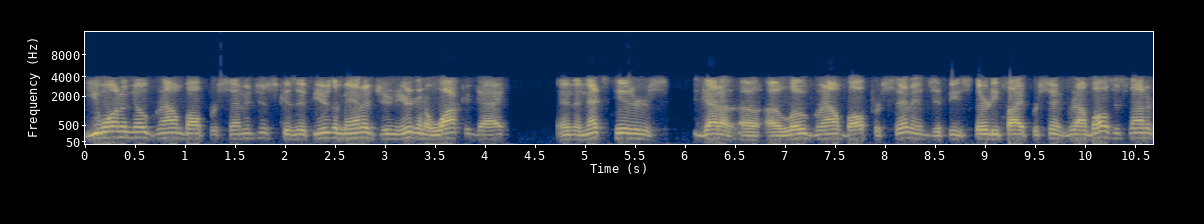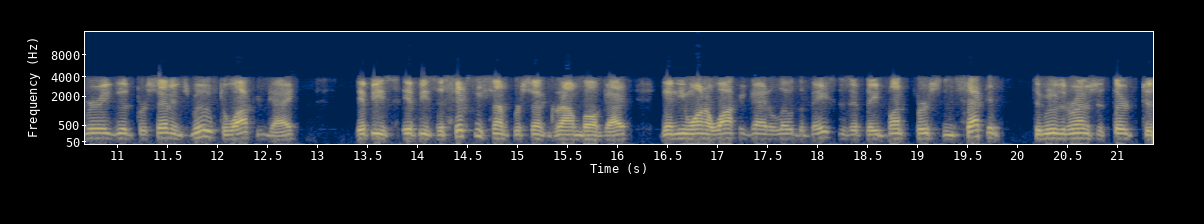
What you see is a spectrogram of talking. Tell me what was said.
You want to know ground ball percentages because if you're the manager and you're going to walk a guy, and the next hitter's got a, a, a low ground ball percentage. If he's 35% ground balls, it's not a very good percentage move to walk a guy. If he's if he's a 60 some percent ground ball guy, then you want to walk a guy to load the bases. If they bunt first and second to move the runners to third to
